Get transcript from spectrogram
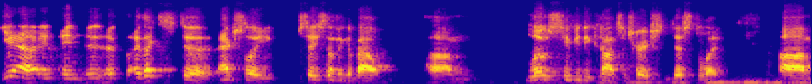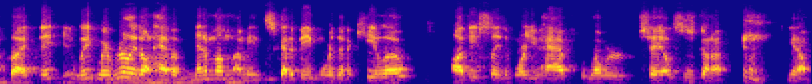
Yeah, and, and uh, I'd like to actually say something about um, low CBD concentration distillate. Um, but it, we, we really don't have a minimum. I mean, it's got to be more than a kilo. Obviously, the more you have, the lower sales is going to, you know,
